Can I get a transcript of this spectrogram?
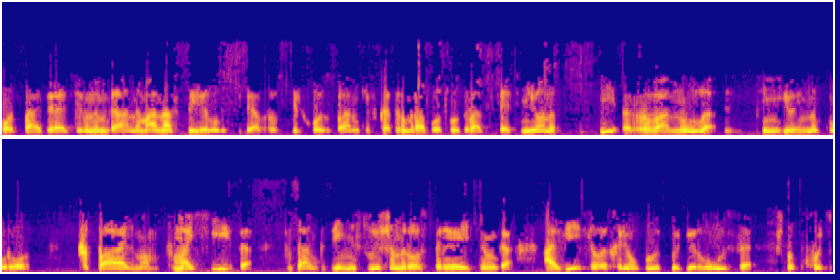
Вот по оперативным данным она стырила у себя в Россельхозбанке, в котором работала 25 миллионов, и рванула с семьей на курорт. К пальмам, к мохито, там, где не слышен рост рейтинга, а весело хрюкают баберусы, чтобы хоть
